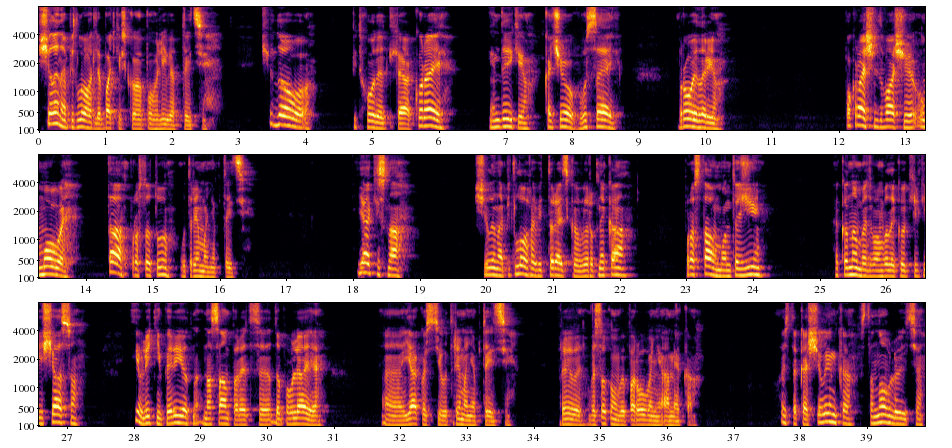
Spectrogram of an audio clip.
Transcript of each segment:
Щілина підлога для батьківського поголів'я птиці. Чудово підходить для курей, індиків, качок, гусей, бройлерів. Покращить ваші умови та простоту утримання птиці. Якісна щілина підлога від турецького виробника, проста в монтажі, економить вам велику кількість часу і в літній період насамперед додає е, якості утримання птиці при високому випарованні ам'яка. Ось така щілинка встановлюється.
